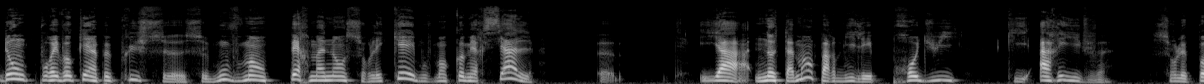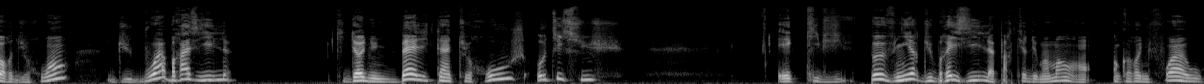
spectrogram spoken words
Donc, pour évoquer un peu plus euh, ce mouvement permanent sur les quais, mouvement commercial, euh, il y a notamment parmi les produits qui arrivent sur le port du Rouen du bois Brasil, qui donne une belle teinture rouge au tissu et qui peut venir du Brésil à partir du moment, encore une fois, où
